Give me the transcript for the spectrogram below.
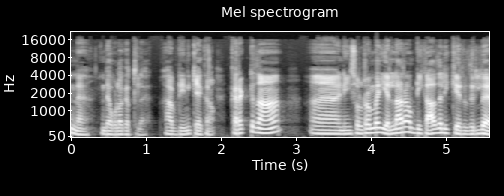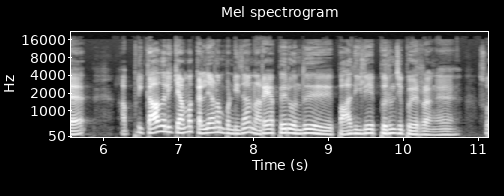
என்ன இந்த உலகத்தில்? அப்படின்னு கேட்குறான் கரெக்டு தான். நீ சொல்கிற மாதிரி எல்லாரும் அப்படி காதலிக்கிறது இல்லை. அப்படி காதலிக்காமல் கல்யாணம் பண்ணி தான் நிறையா பேர் வந்து பாதியிலே பிரிஞ்சு போயிடுறாங்க. ஸோ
